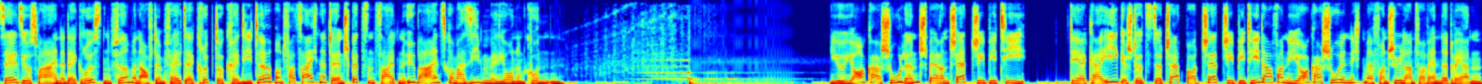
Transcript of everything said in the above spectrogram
Celsius war eine der größten Firmen auf dem Feld der Kryptokredite und verzeichnete in Spitzenzeiten über 1,7 Millionen Kunden. New Yorker Schulen sperren ChatGPT. Der KI-gestützte Chatbot ChatGPT darf an New Yorker Schulen nicht mehr von Schülern verwendet werden.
